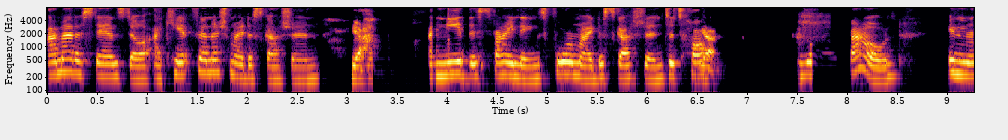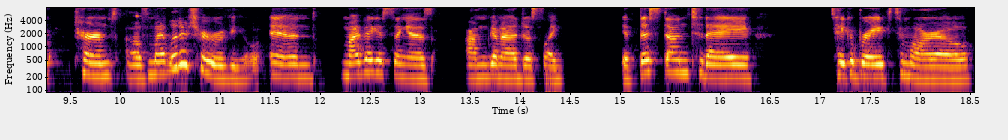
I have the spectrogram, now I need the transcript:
i'm at a standstill i can't finish my discussion Yeah. i need this findings for my discussion to talk Yeah. what i found in terms of my literature review and my biggest thing is i'm gonna just like get this done today, take a break tomorrow,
